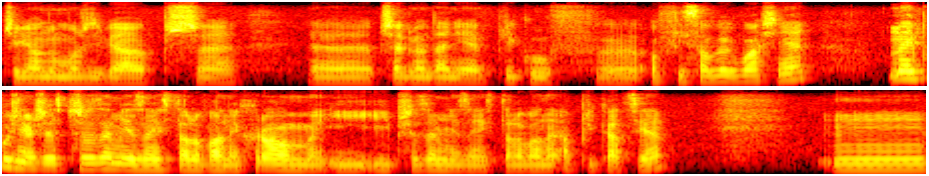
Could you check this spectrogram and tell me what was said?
czyli on umożliwia prze, przeglądanie plików Office'owych właśnie. No i później już jest przeze mnie zainstalowany Chrome i, i przeze mnie zainstalowane aplikacje. Mm.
